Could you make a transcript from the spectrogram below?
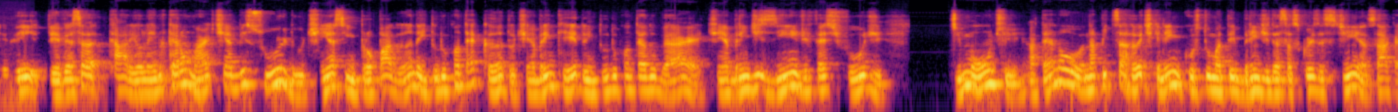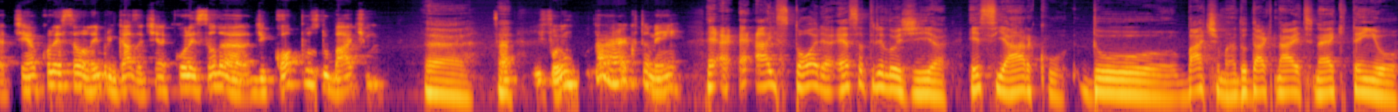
teve, teve, essa. Cara, eu lembro que era um marketing absurdo. Tinha, assim, propaganda em tudo quanto é canto, tinha brinquedo em tudo quanto é lugar, tinha brindezinho de fast food. De monte. Até no, na Pizza Hut, que nem costuma ter brinde dessas coisas, tinha, saca? Tinha coleção, eu lembro em casa, tinha coleção da, de copos do Batman. É. Sabe? E foi um puta arco também. É, é, a história, essa trilogia, esse arco do Batman, do Dark Knight, né? Que tem o,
